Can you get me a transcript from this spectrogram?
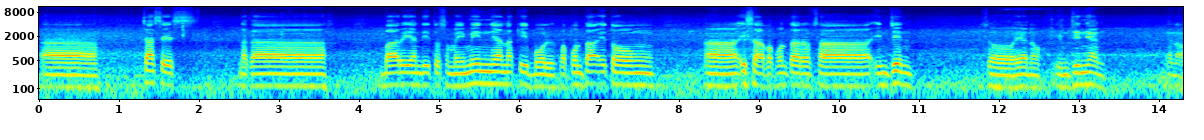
ah, chassis naka bari yan dito sa may main niya na cable papunta itong ah, isa papunta ron sa engine so ayan o engine yan. Yan o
